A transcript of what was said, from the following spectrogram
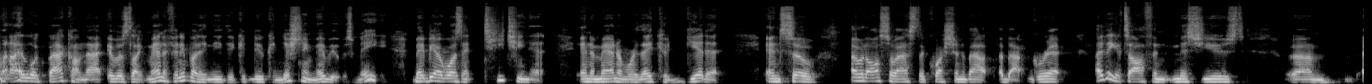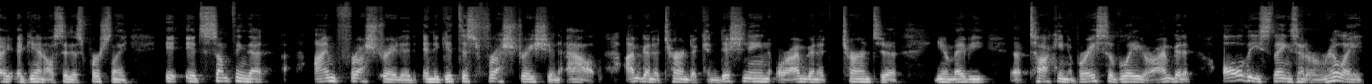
when I look back on that, it was like, man, if anybody needed to do conditioning, maybe it was me. Maybe I wasn't teaching it in a manner where they could get it. And so I would also ask the question about about grit. I think it's often misused. Um, I, again, I'll say this personally. It, it's something that I'm frustrated, and to get this frustration out, I'm going to turn to conditioning, or I'm going to turn to, you know, maybe uh, talking abrasively, or I'm going to all these things that are really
